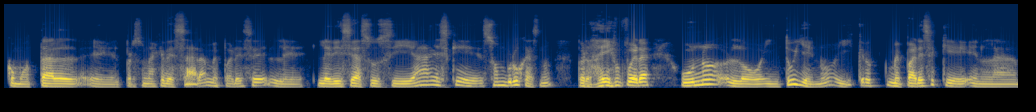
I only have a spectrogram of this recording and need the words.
como tal eh, el personaje de Sara, me parece, le, le dice a Susie, ah, es que son brujas, ¿no? Pero de ahí en fuera uno lo intuye, ¿no? Y creo, me parece que en la,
